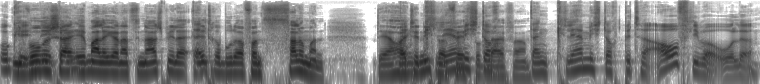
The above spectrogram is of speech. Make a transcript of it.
Okay, Ivorischer nee, ehemaliger Nationalspieler, dann, älterer Bruder von Salomon, der heute nicht bei Facebook doch, live war. Dann klär mich doch bitte auf, lieber Ole.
